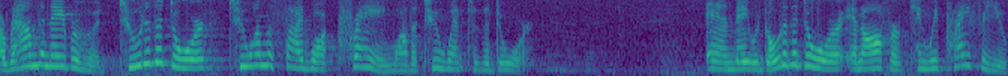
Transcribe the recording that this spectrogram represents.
around the neighborhood, two to the door, two on the sidewalk, praying while the two went to the door. And they would go to the door and offer, Can we pray for you?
